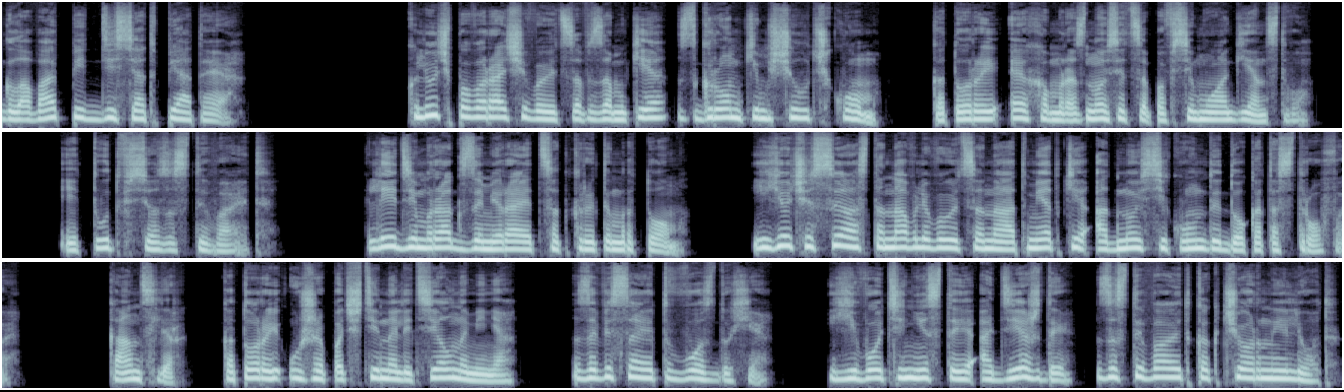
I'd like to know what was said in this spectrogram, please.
Глава 55. Ключ поворачивается в замке с громким щелчком, который эхом разносится по всему агентству. И тут все застывает. Леди Мрак замирает с открытым ртом. Ее часы останавливаются на отметке одной секунды до катастрофы. Канцлер, который уже почти налетел на меня, зависает в воздухе. Его тенистые одежды застывают, как черный лед.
